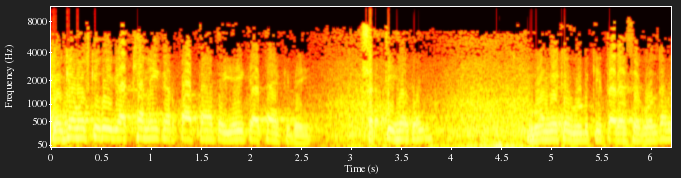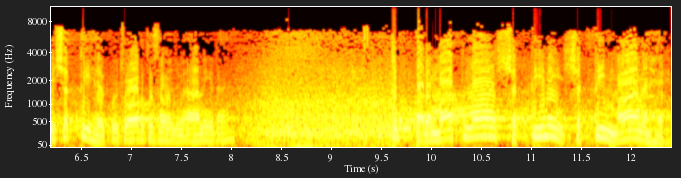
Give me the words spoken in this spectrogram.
क्योंकि हम उसकी कोई व्याख्या नहीं कर पाते हैं तो यही कहते हैं कि भाई, शक्ति है कोई? गूँगे के गुड़ की तरह से बोलते हैं, भाई, शक्ति है, कुछ और तो समझ में आ नहीं रहा है। तो परमात्मा शक्ति नहीं शक्तिमान है,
